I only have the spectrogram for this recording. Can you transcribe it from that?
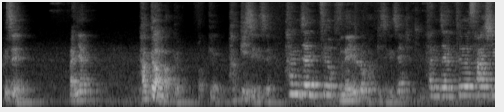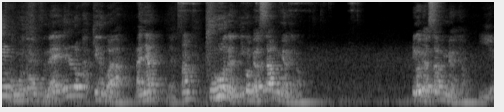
그지? 맞냐? 바뀌어 안 바뀌어? 바뀌어 바뀌지 그지? 탄젠트 분의 1로 바뀌지 그지? 탄젠트 45도 분의 1로 바뀌는 거야. 맞냐? 네 어? 부호는 이거 몇 사분면이요? 이거 몇 사분면이요? 2요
